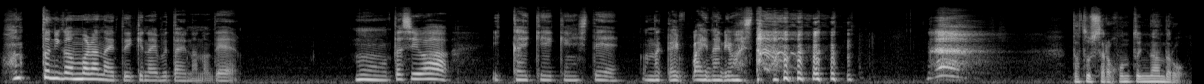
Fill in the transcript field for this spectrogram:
本当に頑張らないといけない舞台なので、もう私は一回経験してお腹いっぱいになりました。だとしたら本当になんだろう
